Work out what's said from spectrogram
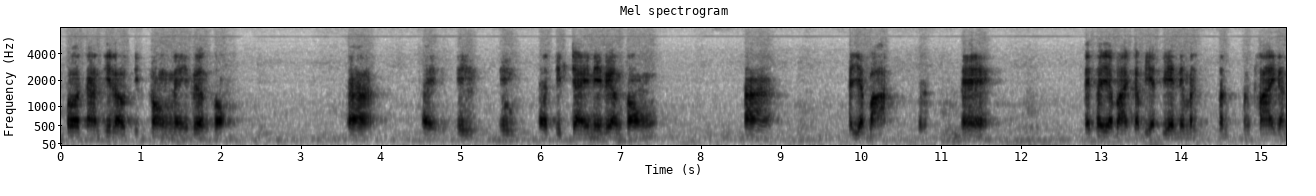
เพราะว่าการที่เราติดข้องในเรื่องของ อ่าไอไอไอเอ่อติด ในเรื่องของอพยาบาทแหมไอพยาบาทกับเบียดเบียนเนี่ยมันมันมันคล้ายกัน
